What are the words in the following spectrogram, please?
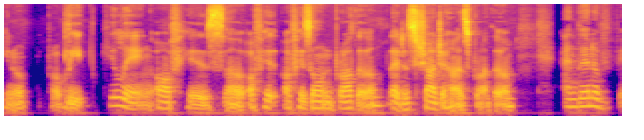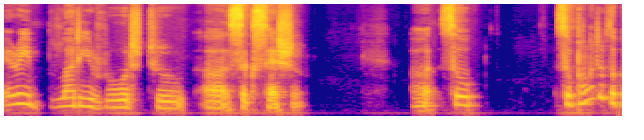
you know, probably killing of his, uh, of his of his own brother, that is Shah Jahan's brother, and then a very bloody road to uh, succession. Uh, so, so part of the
